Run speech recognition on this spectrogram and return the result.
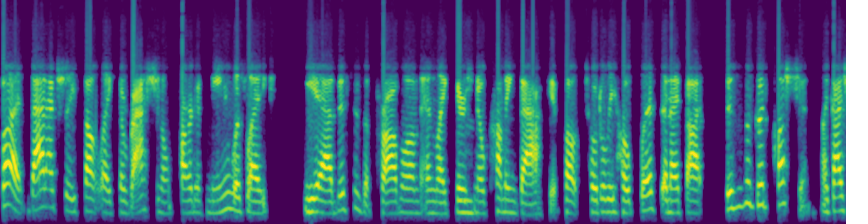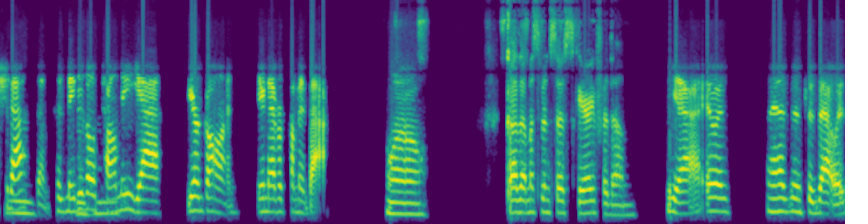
but that actually felt like the rational part of me was like yeah this is a problem and like there's mm-hmm. no coming back it felt totally hopeless and i thought this is a good question like i should ask mm-hmm. them because maybe they'll tell mm-hmm. me yeah you're gone You're never coming back. Wow. God, that must have been so scary for them. Yeah, it was. My husband said that was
